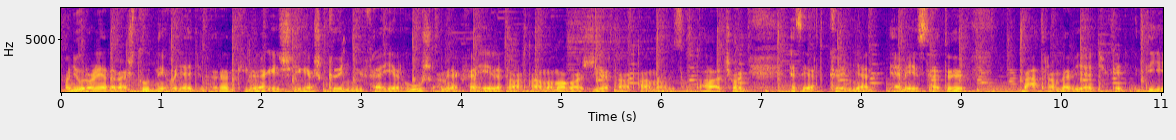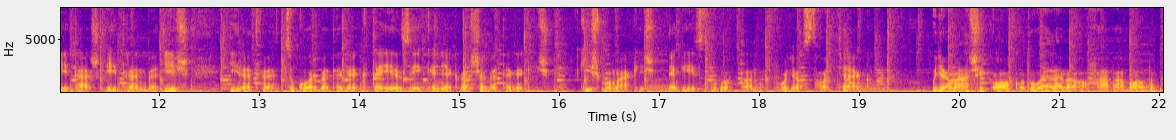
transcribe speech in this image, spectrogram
A nyúlról érdemes tudni, hogy egy rendkívül egészséges, könnyű fehér hús, aminek fehérre tartalma magas, zsírtartalma viszont alacsony, ezért könnyen emészthető, bátran bevihetjük egy diétás étrendbe is, illetve cukorbetegek, tejérzékenyek, vesebetegek is, kismamák is egész nyugodtan fogyaszthatják. Ugye a másik alkotó eleme a fávabab,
